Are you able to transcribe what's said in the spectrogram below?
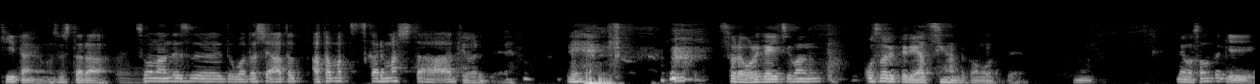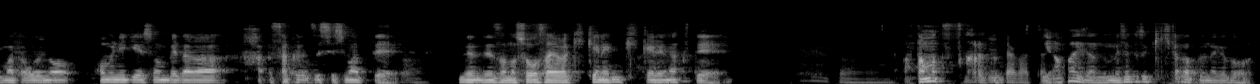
聞いたんよ。そしたら、うんそうなんです。で私あた、頭疲れましたって言われて。えそれ俺が一番恐れてるやつやんとか思って。うん。でもその時、また俺のコミュニケーションベタがは炸裂してしまって、全然その詳細は聞けね、聞けれなくて、うん。頭疲れ言いた。たかったね。やばいじゃん。めちゃくちゃ聞きたかったんだけど、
